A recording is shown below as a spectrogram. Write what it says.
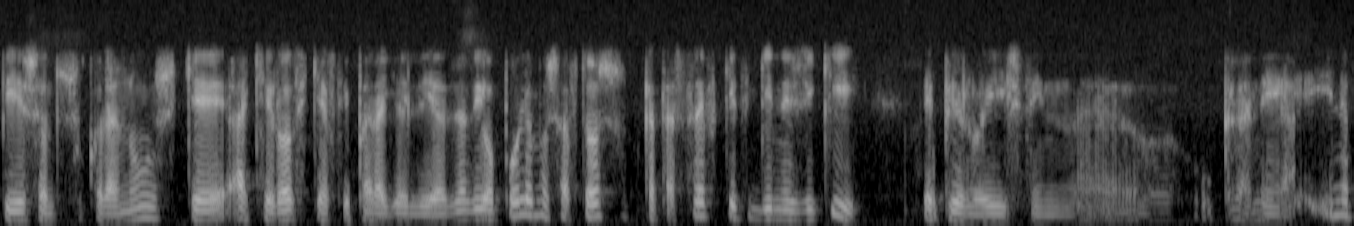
πίεσαν τους Ουκρανούς και ακυρώθηκε αυτή η παραγγελία. Δηλαδή ο πόλεμος αυτός καταστρέφει και την κινέζικη επιρροή στην ε, Ουκρανία. Είναι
